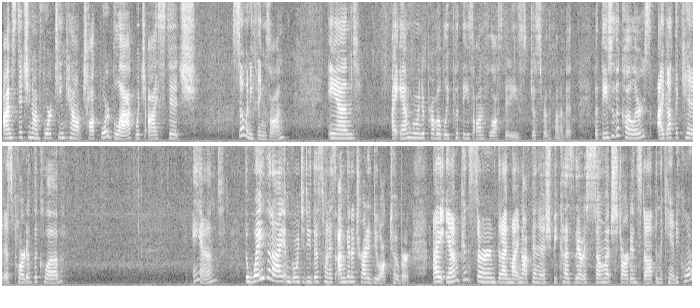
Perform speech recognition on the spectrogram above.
I'm stitching on 14 count chalkboard black, which I stitch so many things on. And I am going to probably put these on FlossBitties just for the fun of it. But these are the colors. I got the kit as part of the club. And the way that I am going to do this one is I'm going to try to do October. I am concerned that I might not finish because there is so much start and stop in the candy corn,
